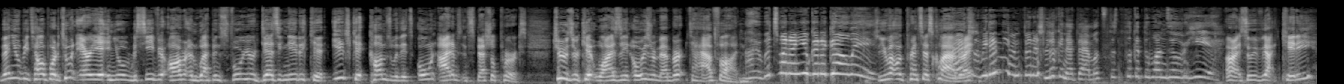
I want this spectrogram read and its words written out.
Then you'll be teleported to an area and you'll receive your armor and weapons for your designated kit. Each kit comes with its own items and special perks. Choose your kit wisely and always remember to have fun. Alright, which one are you gonna go with? So you went with Princess Cloud, right? Actually, we didn't even finish looking at them. Let's just look at the ones over here. Alright, so we've got Kitty,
